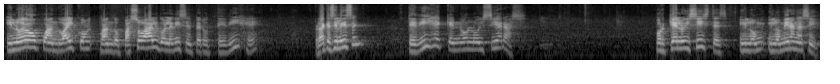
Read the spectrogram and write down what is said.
Y luego cuando, hay, cuando pasó algo le dicen, pero te dije, ¿verdad que sí le dicen? Te dije que no lo hicieras. ¿Por qué lo hiciste? Y lo, y lo miran así.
